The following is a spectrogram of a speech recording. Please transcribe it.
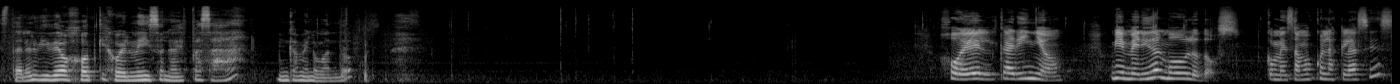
¿Está en el video hot que Joel me hizo la vez pasada? Nunca me lo mandó. Joel, cariño, bienvenido al módulo 2. ¿Comenzamos con las clases?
